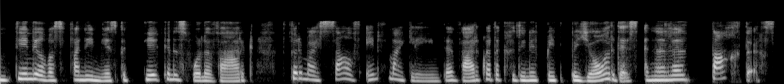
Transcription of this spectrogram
Inteendeel was van die mees betekenisvolle werk vir myself en vir my kliënte werk wat ek gedoen het met bejaardes in hulle 80s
